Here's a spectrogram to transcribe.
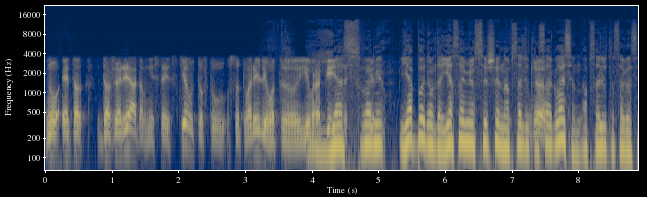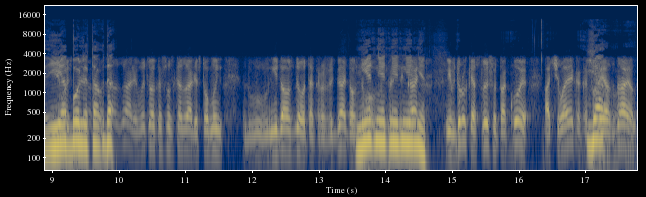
но это даже рядом не стоит с тем, то, что сотворили вот э, европейцы. Я с вами, я понял, да, я с вами совершенно абсолютно да. согласен, абсолютно согласен. И, и я более того, да. Сказали, вы только что сказали, что мы не должны вот так разжигать, должны нет, нет, нет, нет, нет. И вдруг я слышу такое от человека, которого я, я знаю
